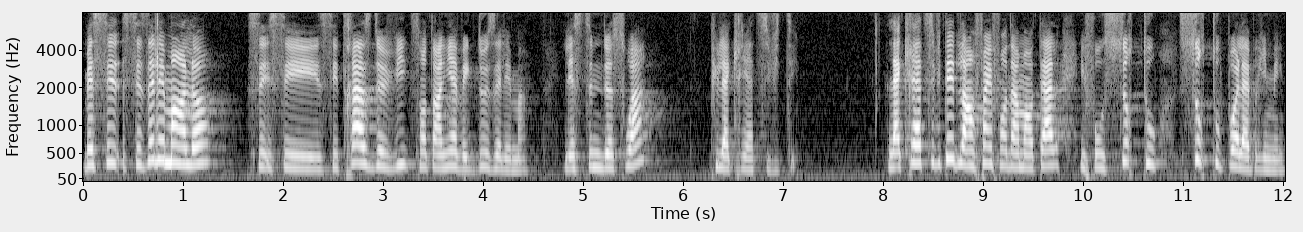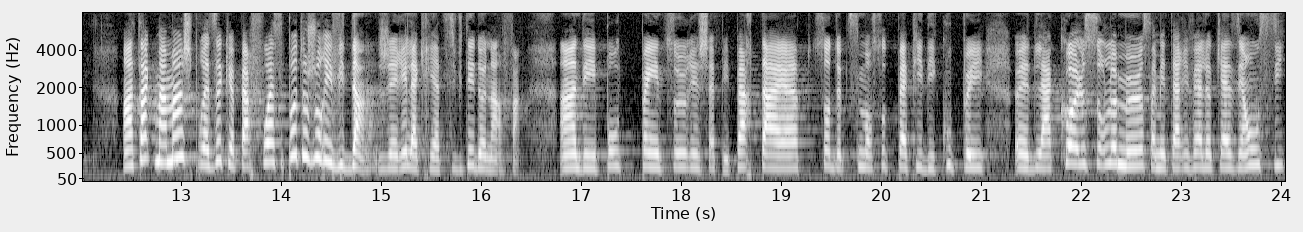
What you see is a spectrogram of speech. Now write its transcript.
Mais ces, éléments-là, ces, traces de vie sont en lien avec deux éléments, l'estime de soi, puis la créativité. La créativité de l'enfant est fondamentale, il faut surtout, surtout pas la brimer. En tant que maman, je pourrais dire que parfois, ce n'est pas toujours évident de gérer la créativité d'un enfant. Hein, des pots de peinture échappés par terre, toutes sortes de petits morceaux de papier découpés, euh, de la colle sur le mur, ça m'est arrivé à l'occasion aussi.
